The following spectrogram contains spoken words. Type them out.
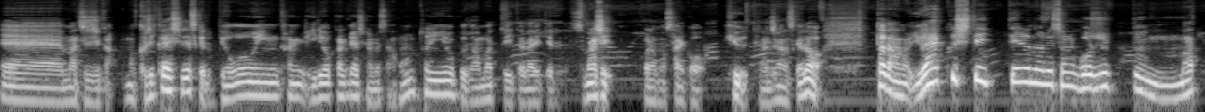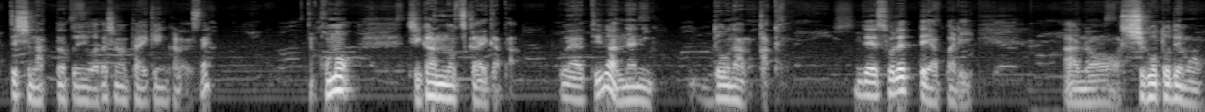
えー、待ち時間。まあ、繰り返しですけど、病院関係、医療関係者の皆さん、本当によく頑張っていただいてる。素晴らしい。これはもう最高、ヒューって感じなんですけど、ただ、あの、予約していってるのに、その50分待ってしまったという私の体験からですね、この時間の使い方っていうのは何、どうなのかと。で、それってやっぱり、あの、仕事でも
